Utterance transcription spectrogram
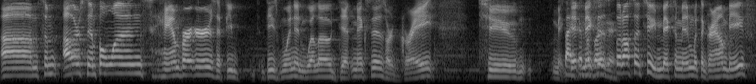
yeah. Um, some other simple ones, hamburgers. If you these Wind and Willow dip mixes are great to make Spice dip mixes, but also to mix them in with the ground beef.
